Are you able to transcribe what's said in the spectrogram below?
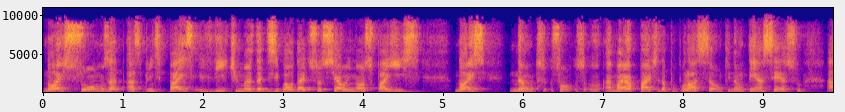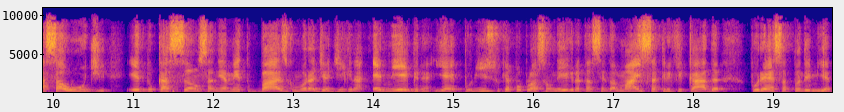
Nós somos a, as principais vítimas da desigualdade social em nosso país. Nós não a maior parte da população que não tem acesso à saúde, educação, saneamento básico, moradia digna é negra e é por isso que a população negra está sendo a mais sacrificada por essa pandemia.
